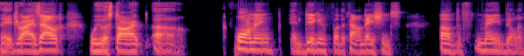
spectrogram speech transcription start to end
it dries out, we will start, uh, forming and digging for the foundations of the main building.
